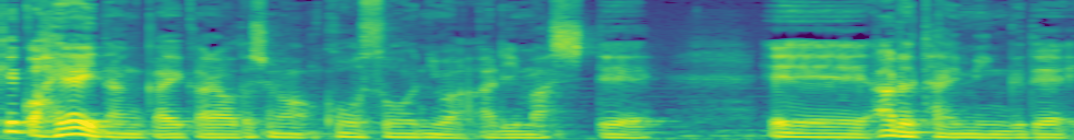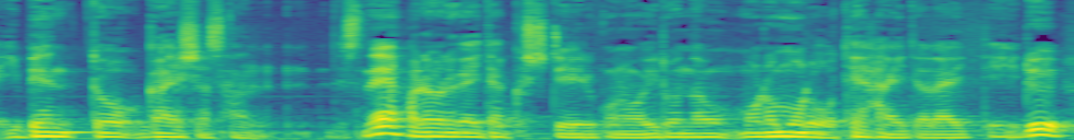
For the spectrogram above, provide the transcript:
結構早い段階から私の構想にはありまして、えー、あるタイミングでイベント会社さんですね。我々が委託しているこのいろんなもろもろを手配いただいている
